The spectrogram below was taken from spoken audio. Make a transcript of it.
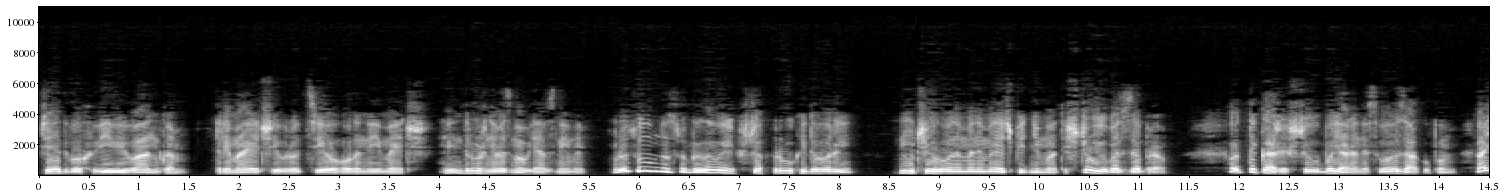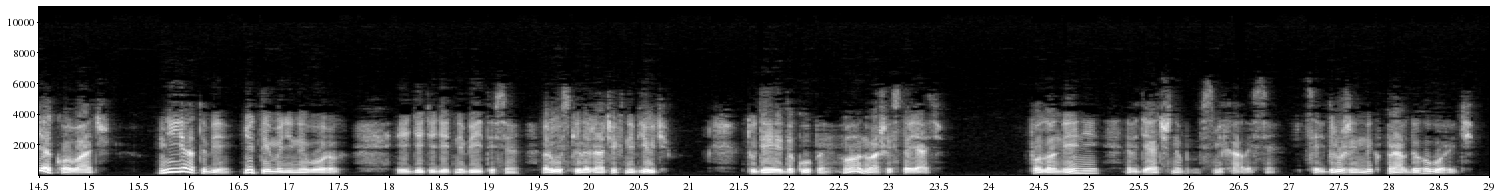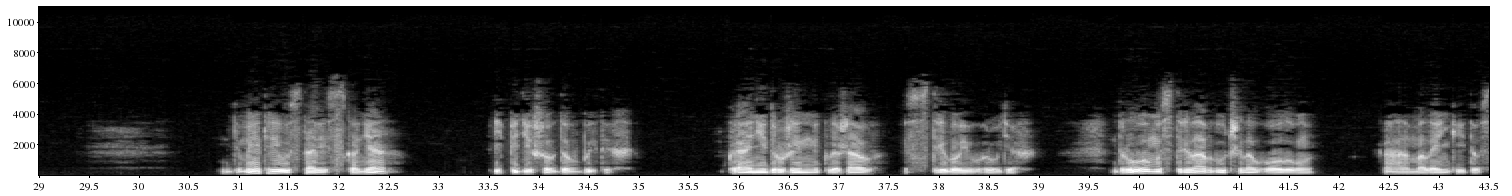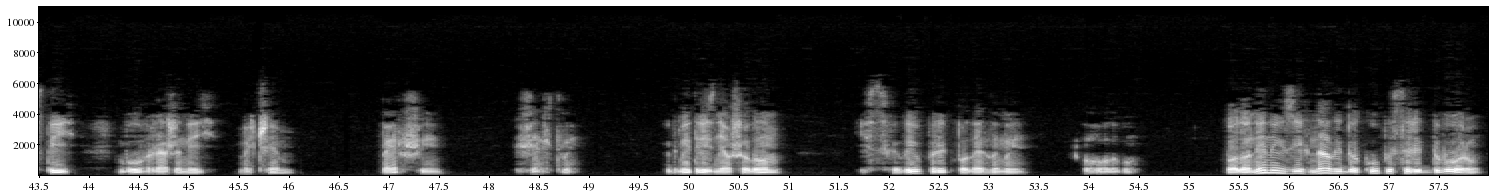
Ще двох вів Іванко, тримаючи в руці оголений меч. Він дружньо розмовляв з ними. Розумно зробили ви, що руки догори. Ну, чого на мене меч піднімати? Що я у вас забрав? От ти кажеш, що у боярина свого закупом, а я ковач. Ні я тобі, ні ти мені не ворог. Ідіть, ідіть, не бійтеся, руські лежачих не б'ють. Туди докупи, он ваші стоять. Полонені вдячно всміхалися. Цей дружинник правду говорить. Дмитрій устав із коня і підійшов до вбитих. Крайній дружинник лежав з стрілою в грудях. Другому стріла влучила в голову, а маленький товстий був вражений мечем. Перші жертви. Дмитрій зняв шолом і схилив перед полеглими голову. Полонених зігнали докупи серед двору.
